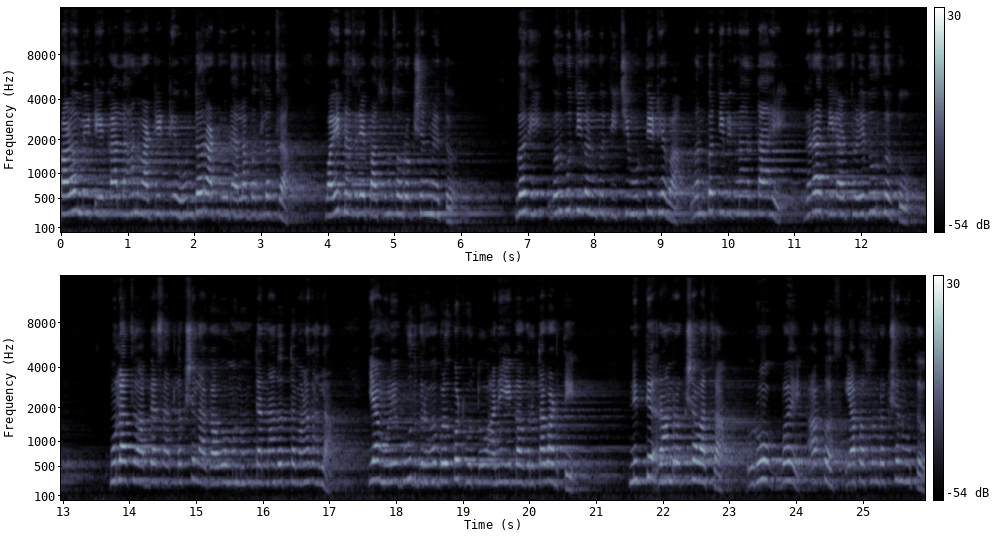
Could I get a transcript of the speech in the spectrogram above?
काळं मीठ एका लहान वाटीत ठेवून दर आठवड्याला बदलत जा. वाईट नजरेपासून संरक्षण मिळतं. घरी घरगुती गणपतीची मूर्ती ठेवा. गणपती विघ्नहर्ता आहे. घरातील अडथळे दूर करतो. मुलाचं अभ्यासात लक्ष लागावं म्हणून त्यांना दत्तमाळ घाला. यामुळे बुध ग्रह बळकट होतो आणि एकाग्रता वाढते. नित्य रामरक्षा वाचा. रोग भय आकस यापासून रक्षण होतं.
